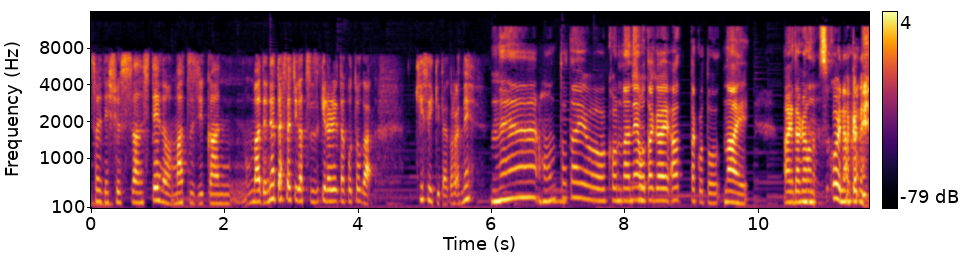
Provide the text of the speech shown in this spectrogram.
それで出産しての待つ時間までね私たちが続けられたことが奇跡だからね。ねえ、本当だよ。こんなね、お互い会ったことない間柄、すごいなんかね、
